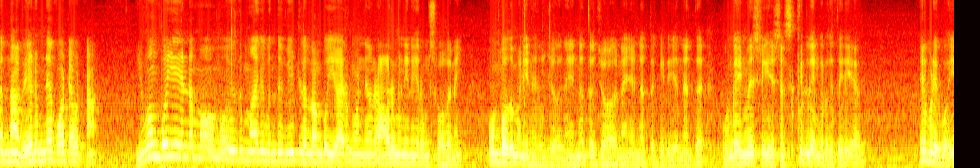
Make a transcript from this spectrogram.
வந்தான். வேணும்னே கோட்டை விட்டான். இவன் போய் என்னமோ இது மாதிரி வந்து வீட்டிலலாம் போய் ஆறு மணி நேரம் ஆறு மணி நேரம் சோதனை ஒம்பது மணி நேரம் சோதனை என்னத்தை சோதனை என்னத்தை கிடி என்னத்தை உங்கள் இன்வெஸ்டிகேஷன் ஸ்கில் எங்களுக்கு தெரியாது. எப்படி போய்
